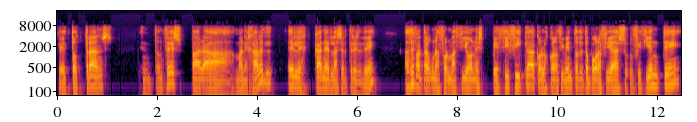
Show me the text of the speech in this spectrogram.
que Top Trans. Entonces, para manejar el, el escáner láser 3D, ¿hace falta alguna formación específica con los conocimientos de topografía suficiente?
